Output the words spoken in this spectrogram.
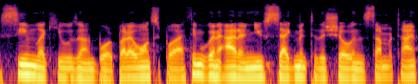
seemed like he was on board, but I won't spoil. I think we're going to add a new segment to the show in the summertime.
